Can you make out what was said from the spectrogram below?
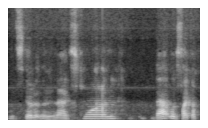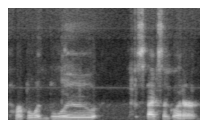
Let's go to the next one. That looks like a purple with blue specks of glitter.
